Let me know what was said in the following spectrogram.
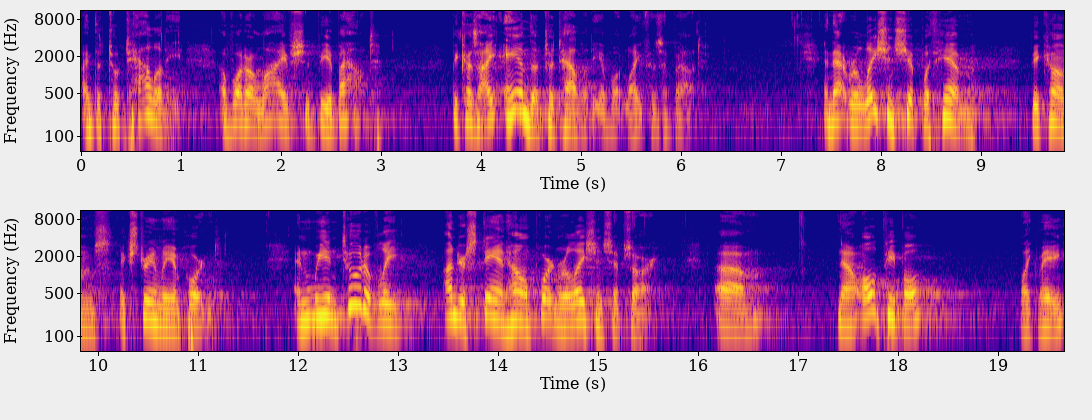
I'm the totality of what our lives should be about. Because I am the totality of what life is about. And that relationship with him becomes extremely important. And we intuitively understand how important relationships are. Um, now, old people, like me,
